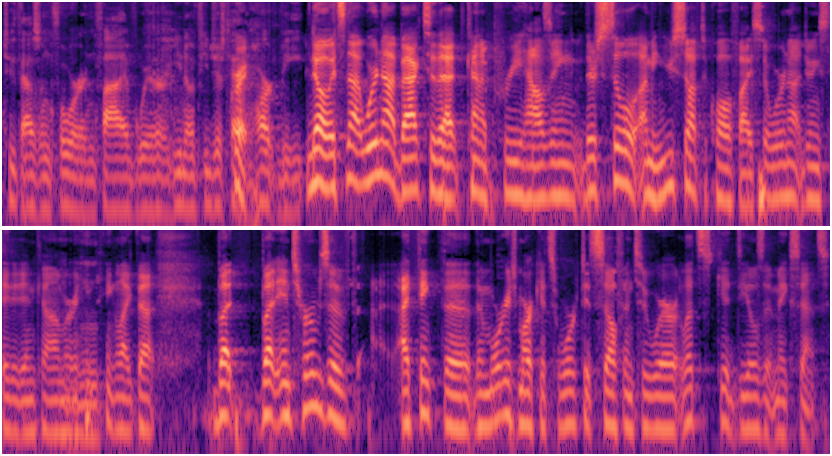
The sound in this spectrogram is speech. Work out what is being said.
2004 and five, where you know if you just had Right. a heartbeat. No, it's not. We're not back to that kind of pre-housing. There's still, I mean, you still have to qualify, so we're not doing stated income or anything like that. But but in terms of, I think the the mortgage market's worked itself into where let's get deals that make sense.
